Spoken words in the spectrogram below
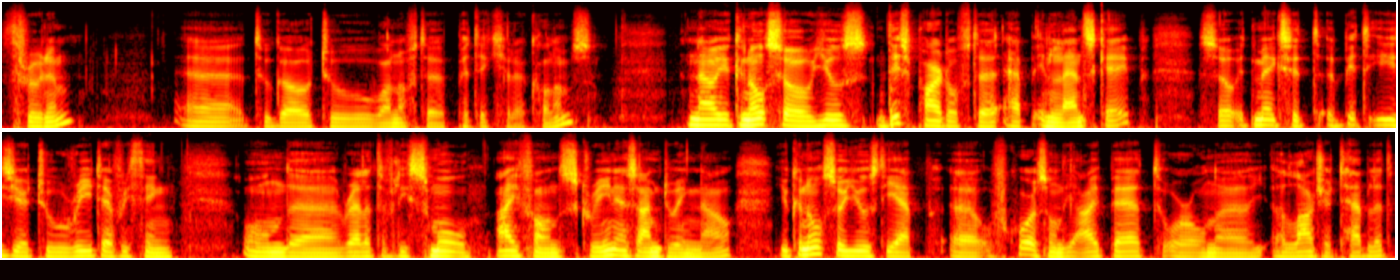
through them Uh, to go to one of the particular columns. Now you can also use this part of the app in landscape, so it makes it a bit easier to read everything on the relatively small iPhone screen as I'm doing now. You can also use the app, uh, of course, on the iPad or on a, a, larger tablet,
